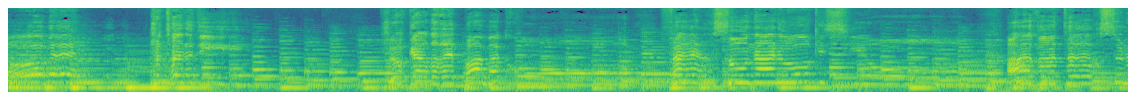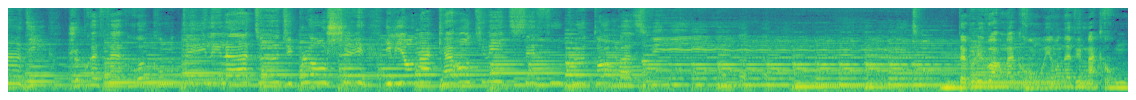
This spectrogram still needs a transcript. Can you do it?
Oh, mais je te le dis, je regarderai pas Macron faire son allocution à 20h ce lundi. Il y en a 48, c'est fou que le temps passe vite. T'as voulu voir Macron et on a vu Macron.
